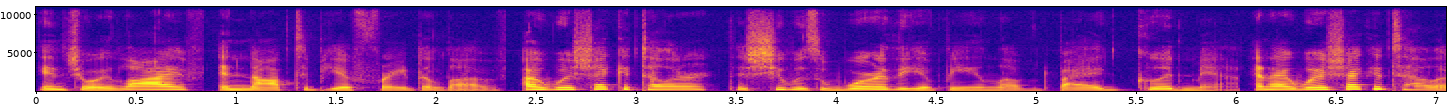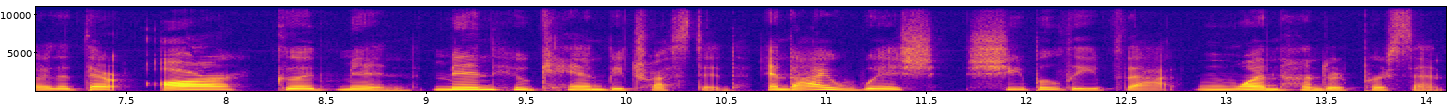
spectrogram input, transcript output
enjoy life, and not to be afraid to love. I wish I could tell her that she was worthy of being loved by a good man. And I wish I could tell her that there are good men, men who can be trusted. And I wish she believed that 100%.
